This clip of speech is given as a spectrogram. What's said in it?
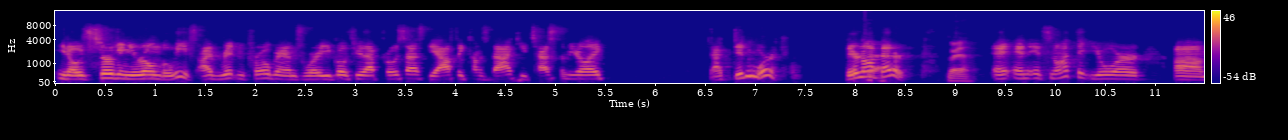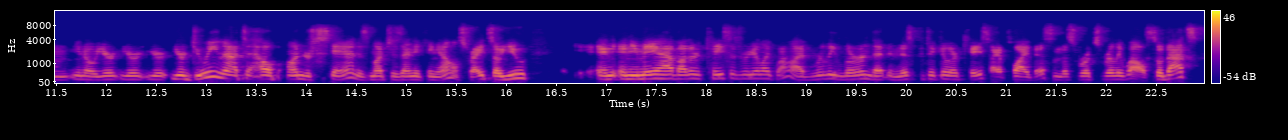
you know, serving your own beliefs. I've written programs where you go through that process, the athlete comes back, you test them, you're like, that didn't work. They're not yeah. better. Yeah. And, and it's not that you're, um, you know you're you're you're you're doing that to help understand as much as anything else right so you and and you may have other cases where you're like wow i've really learned that in this particular case i apply this and this works really well so that's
